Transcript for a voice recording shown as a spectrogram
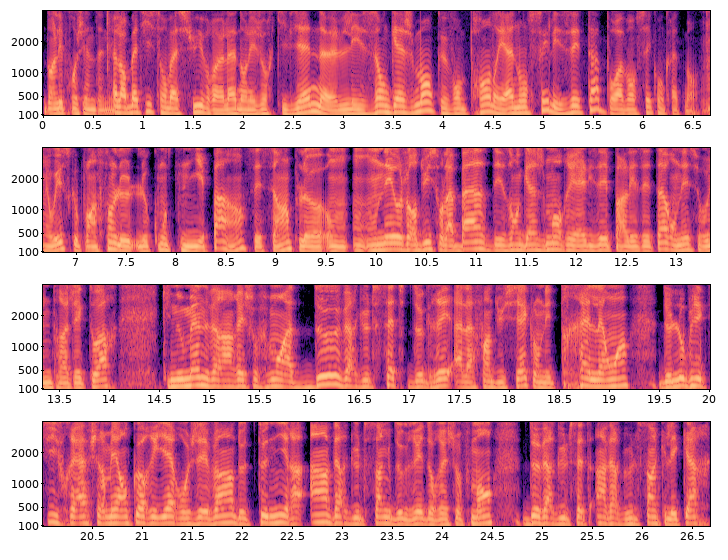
dans les prochaines années. Alors Baptiste, on va suivre là dans les jours qui viennent les engagements que vont prendre et annoncer les états pour avancer concrètement Oui, parce que pour l'instant, le, le, compte n'y est pas. Hein, c'est simple. On, on est aujourd'hui sur la base des engagements réalisés par les États. On est sur une trajectoire qui nous mène vers un réchauffement à 2,7 degrés à la fin du siècle. On est très loin de l'objectif réaffirmé encore hier au G20 de tenir à 1,5 degré de réchauffement. 2,7, 1,5, l'écart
